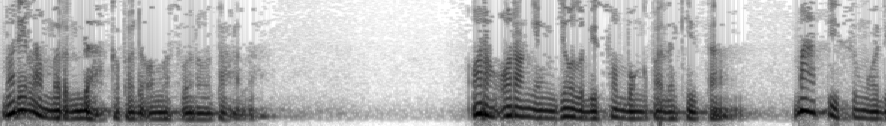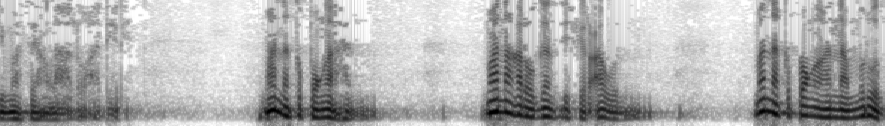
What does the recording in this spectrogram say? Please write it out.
Marilah merendah kepada Allah Subhanahu wa taala. Orang-orang yang jauh lebih sombong kepada kita mati semua di masa yang lalu hadirin. Mana kepongahan? Mana arogansi Fir'aun? Mana kepongahan Namrud?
